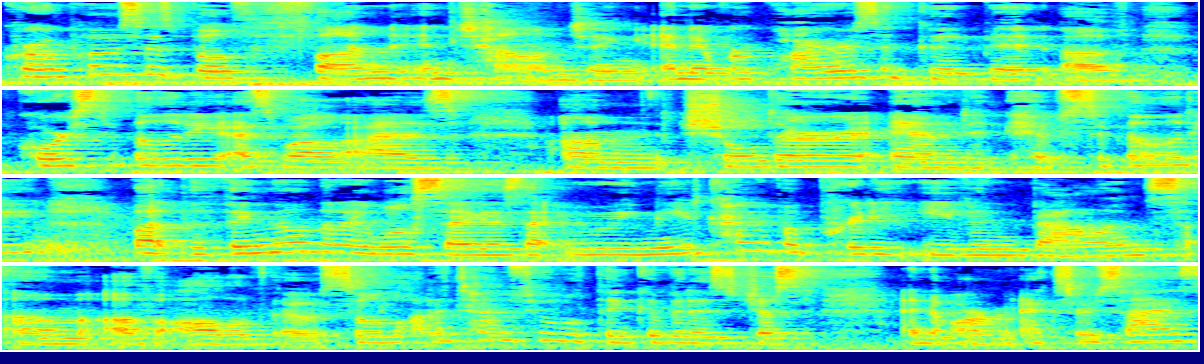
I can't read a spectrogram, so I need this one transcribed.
Crow pose is both fun and challenging, and it requires a good bit of core stability as well as um, shoulder and hip stability. But the thing though that I will say is that we need kind of a pretty even balance um, of all of those. So a lot of times people think of it as just an arm exercise,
